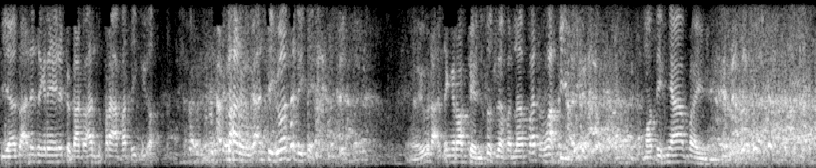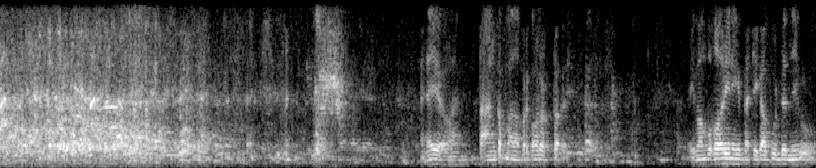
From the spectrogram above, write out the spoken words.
Biasane sing rene do katokan seprapat iki kok. Baru kan sing ngoten iki. Nah, itu nak sing rogensus 88 wah motifnya apa ini? Ayo, tangkep malah perkara tok. Imam Bukhari ini badhe kabudhen niku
